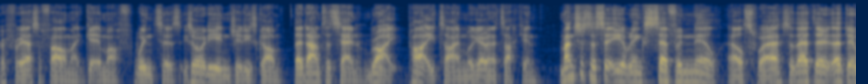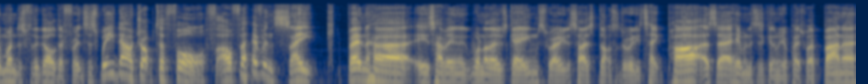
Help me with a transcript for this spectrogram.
Referee, that's a foul, mate. Get him off. Winters, he's already injured. He's gone. They're down to 10. Right, party time. We're going attacking. Manchester City are winning 7 0 elsewhere, so they're, do- they're doing wonders for the goal difference. As we now drop to fourth, oh, for heaven's sake. Ben Hur is having one of those games where he decides not to really take part, as uh, him and this is going to be replaced by Banner.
